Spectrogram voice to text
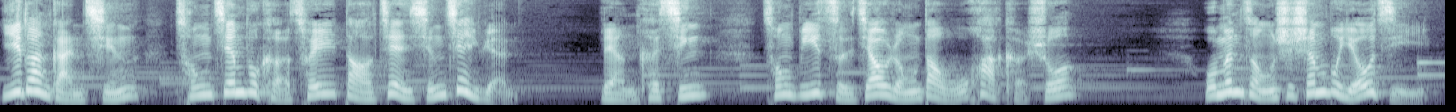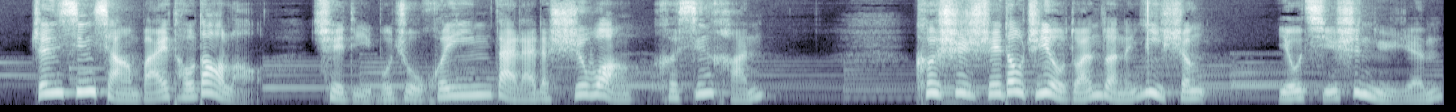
一段感情从坚不可摧到渐行渐远，两颗心从彼此交融到无话可说。我们总是身不由己，真心想白头到老，却抵不住婚姻带来的失望和心寒。可是谁都只有短短的一生，尤其是女人，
